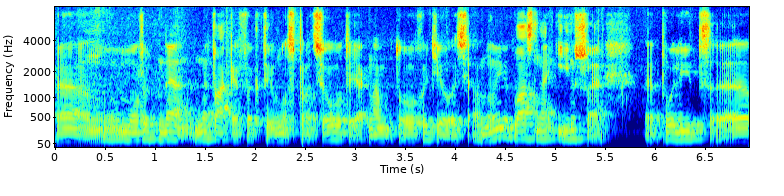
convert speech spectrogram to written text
е, ну, можуть не, не так ефективно спрацьовувати, як нам того хотілося. Ну і власне інше е, політ е,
